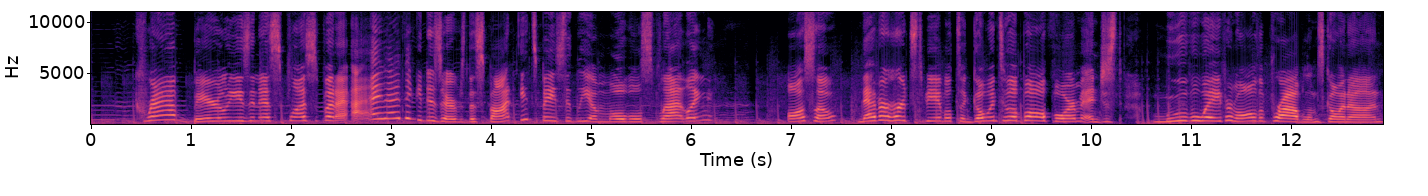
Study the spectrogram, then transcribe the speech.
Crab barely is an S+, but I, I, I think it deserves the spot. It's basically a mobile splatling. Also, never hurts to be able to go into a ball form and just move away from all the problems going on.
